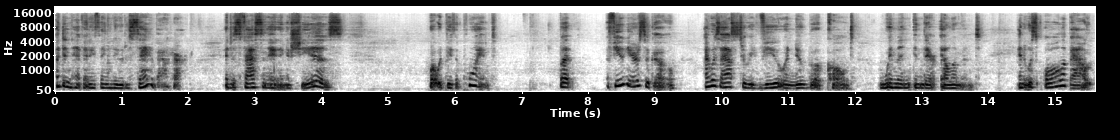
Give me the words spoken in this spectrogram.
I didn't have anything new to say about her. And as fascinating as she is, what would be the point? But a few years ago, I was asked to review a new book called Women in Their Element. And it was all about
